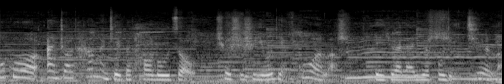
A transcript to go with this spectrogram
不过，按照他们这个套路走，确实是有点过了，也越来越不理智了。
